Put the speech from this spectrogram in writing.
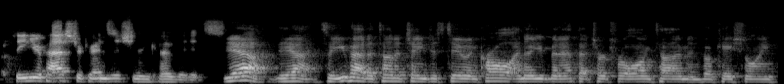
Senior pastor transition in COVID. It's yeah, yeah. So you've had a ton of changes too. And Carl, I know you've been at that church for a long time and vocationally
